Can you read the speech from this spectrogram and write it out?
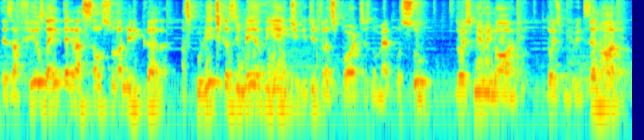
Desafios da Integração Sul-Americana, as Políticas de Meio Ambiente e de Transportes no Mercosul, 2009-2019,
